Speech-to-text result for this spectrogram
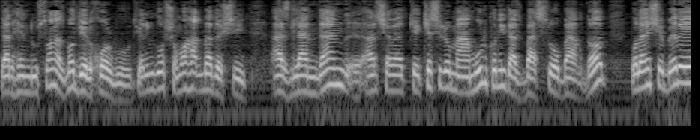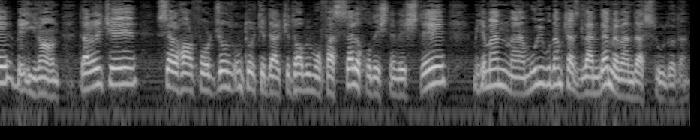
در هندوستان از ما دلخور بود. یعنی می‌گفت شما حق نداشتید. از لندن عرض شود که کسی رو معمول کنید از بسته و بغداد بلنش بره به ایران. در حالی که سر هارفورد جونز اونطور که در کتاب مفصل خودش نوشته میگه من معمولی بودم که از لندن به من دستور دادن.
